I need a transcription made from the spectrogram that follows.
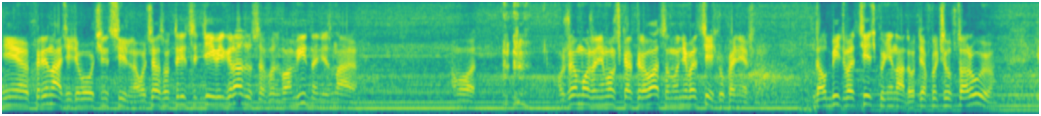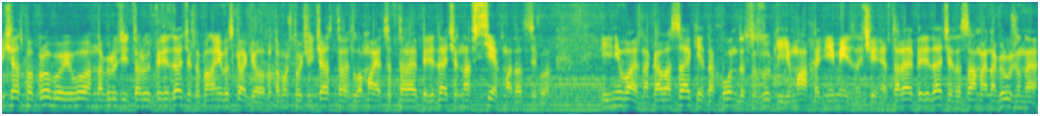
не хреначить его очень сильно. Вот сейчас вот 39 градусов, вот вам видно, не знаю. Вот. Уже можно немножечко открываться, но не в отсечку, конечно. Долбить в отсечку не надо. Вот я включил вторую, и сейчас попробую его нагрузить вторую передачу, чтобы она не выскакивала, потому что очень часто ломается вторая передача на всех мотоциклах. И неважно, Kawasaki, это Honda, Suzuki, Yamaha, не имеет значения. Вторая передача это самая нагруженная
